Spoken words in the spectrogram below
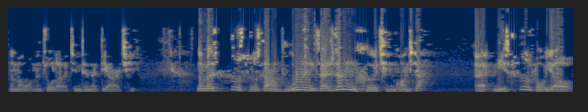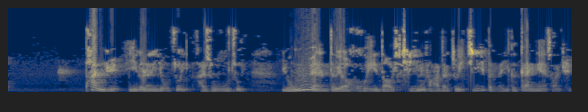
那么我们做了今天的第二期。那么事实上，无论在任何情况下，哎，你是否要判决一个人有罪还是无罪，永远都要回到刑罚的最基本的一个概念上去。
